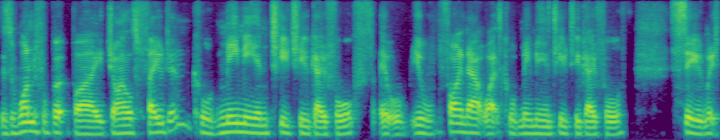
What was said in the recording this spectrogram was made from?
there's a wonderful book by Giles Foden called Mimi and Toutou Go Forth. It will, you'll find out why it's called Mimi and Toutou Go Forth soon, which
